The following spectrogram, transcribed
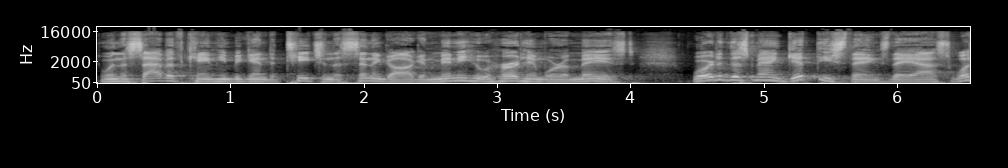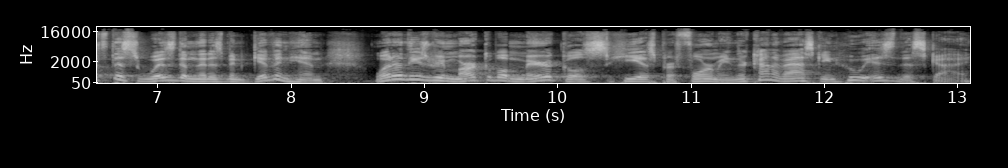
When the Sabbath came, he began to teach in the synagogue, and many who heard him were amazed. Where did this man get these things? They asked. What's this wisdom that has been given him? What are these remarkable miracles he is performing? They're kind of asking, Who is this guy?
